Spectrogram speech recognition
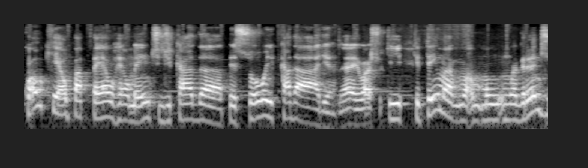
qual que é o papel realmente de cada pessoa e cada área. Né? Eu acho que, que tem uma, uma, uma grande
